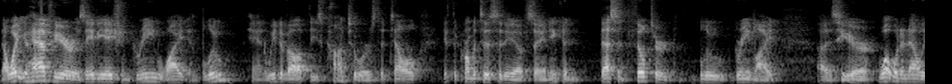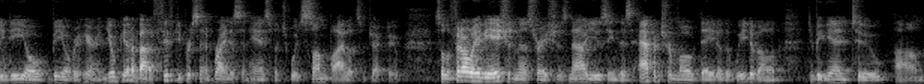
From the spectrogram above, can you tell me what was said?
Now what you have here is aviation green, white, and blue, and we developed these contours that tell if the chromaticity of, say, an incandescent filtered blue-green light uh, is here, what would an LED be over here? And you'll get about a 50% brightness enhancement, which some pilots object to. So the Federal Aviation Administration is now using this aperture mode data that we developed to begin to um,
